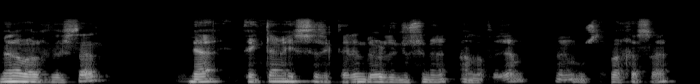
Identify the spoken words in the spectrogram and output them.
Merhaba arkadaşlar. Yine denklem eşsizliklerin dördüncüsünü anlatacağım. İsmim Mustafa Kasa.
